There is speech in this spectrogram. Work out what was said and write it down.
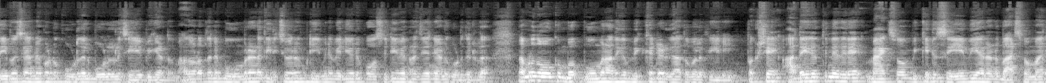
ദീപക് ചഹറിനെ കൊണ്ട് കൂടുതൽ ബോളുകൾ ചെയ്യിപ്പിക്കേണ്ടത്. അതോടൊപ്പം തന്നെ ബൂമറയുടെ തിരിച്ചുവരും ടീമിന് വലിയൊരു പോസിറ്റീവ് എനർജി തന്നെയാണ് കൊടുത്തിട്ടുള്ളത്. നമ്മൾ നോക്കുമ്പോൾ ബൂമർ അധികം വിക്കറ്റ് എടുക്കാത്ത പോലെ ഫീൽ ചെയ്യും. പക്ഷേ അദ്ദേഹത്തിനെതിരെ മാക്സിമം വിക്കറ്റ് സേവ് ചെയ്യാനാണ് ബാറ്റ്സ്മാൻമാർ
